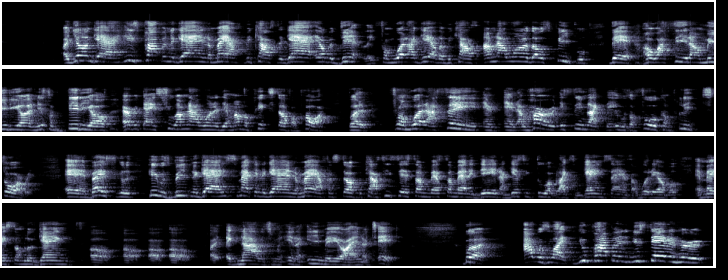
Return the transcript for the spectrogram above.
a young guy, he's popping the guy in the mouth because the guy evidently, from what I gather, because I'm not one of those people that, oh, I see it on media and it's a video, everything's true. I'm not one of them. I'm going to pick stuff apart. But from what I've seen and, and I've heard, it seemed like it was a full, complete story. And basically, he was beating the guy, he's smacking the guy in the mouth and stuff because he said something about somebody dead. I guess he threw up like some gang signs or whatever and made some little gang uh, uh, uh, uh, acknowledgement in an email or in a text. But I was like, you popping, you standing here.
